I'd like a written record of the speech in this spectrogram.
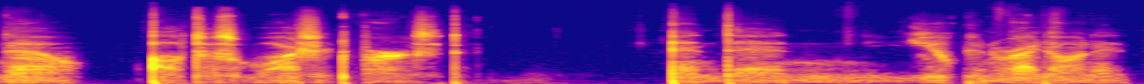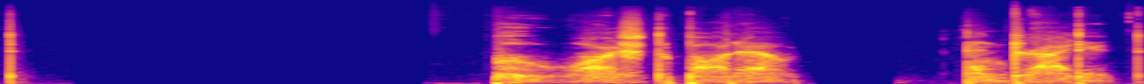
Now, I'll just wash it first, and then you can write on it. Pooh washed the pot out and dried it.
